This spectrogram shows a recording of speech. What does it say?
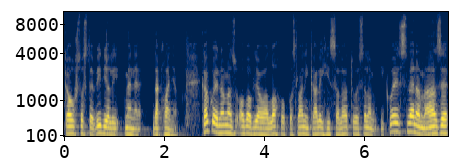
kao što ste vidjeli mene da klanjam. Kako je namaz obavljao Allahov poslanik alaihi salatu wasalam i koje sve namaze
